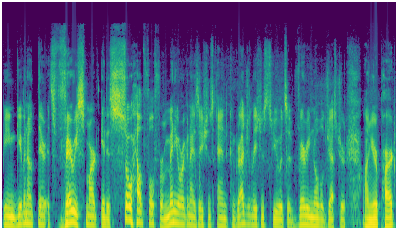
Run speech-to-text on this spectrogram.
being given out there. It's very smart. It is so helpful for many organizations. And congratulations to you. It's a very noble gesture on your part.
